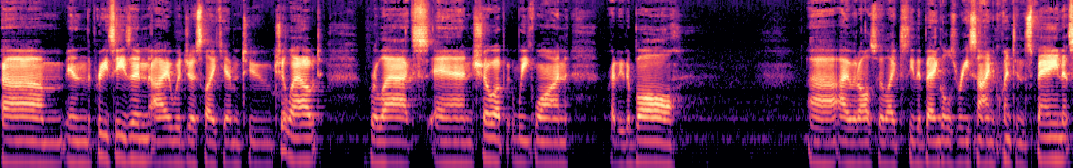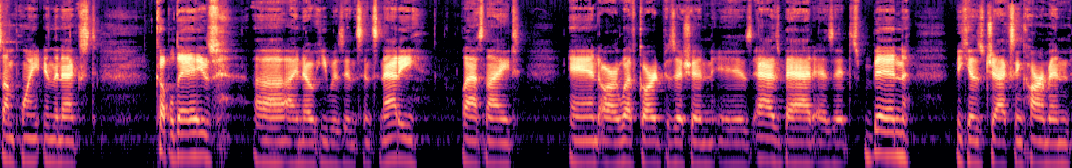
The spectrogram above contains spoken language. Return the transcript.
Um, in the preseason, I would just like him to chill out, relax, and show up at week one ready to ball. Uh, I would also like to see the Bengals re-sign Quinton Spain at some point in the next couple days. Uh, I know he was in Cincinnati last night, and our left guard position is as bad as it's been because Jackson Carman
